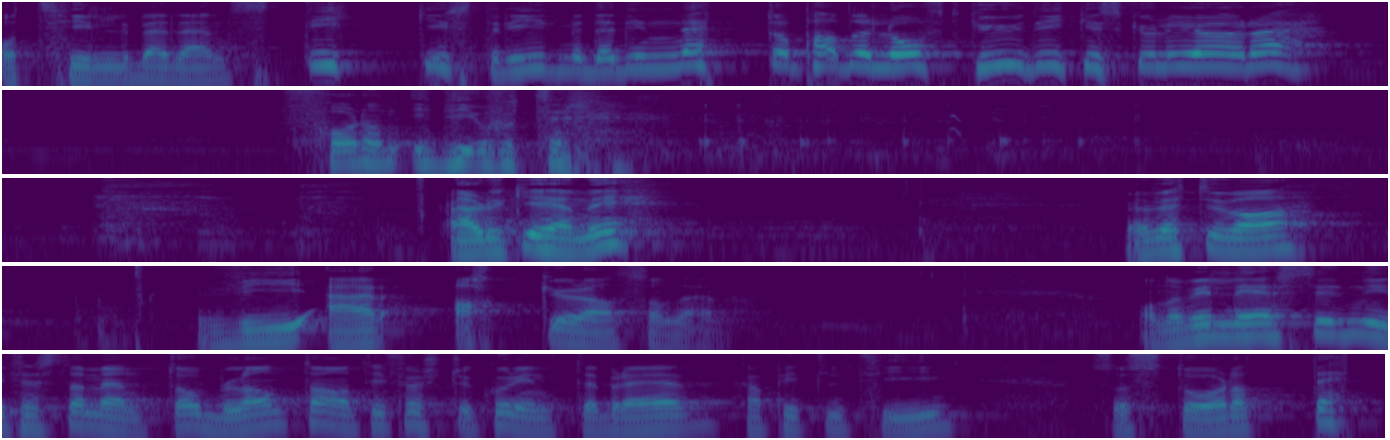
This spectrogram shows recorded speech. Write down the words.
og tilbe den, stikk i strid med det de nettopp hadde lovt Gud ikke skulle gjøre. For noen idioter! Er du ikke enig? Men vet du hva? Vi er akkurat som dem. Og Når vi leser i Det nye testamentet, og bl.a. i 1. Korinterbrev, kapittel 10, så står det at dette,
